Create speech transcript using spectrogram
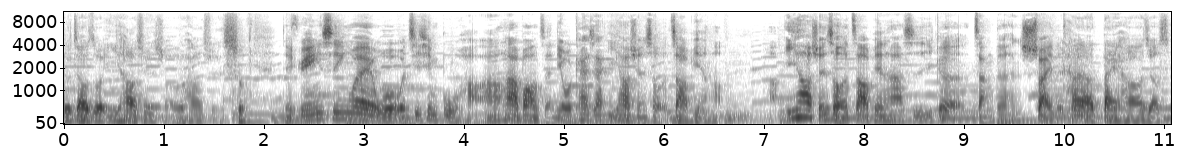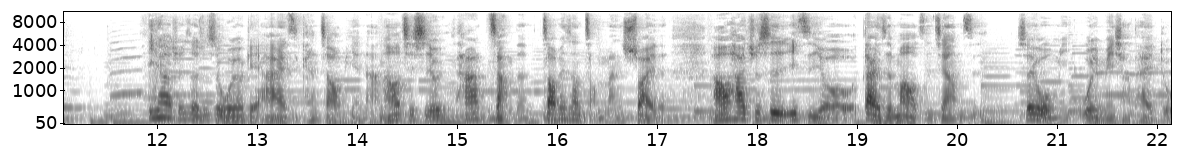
都叫做一号选手、二号选手。对，原因是因为我我记性不好，然后他有帮我整理。我看一下一号选手的照片哈。好，一号选手的照片，他是一个长得很帅的人。他要代号叫什么？一号选手就是我有给爱爱子看照片呐、啊，然后其实他长得照片上长得蛮帅的，然后他就是一直有戴着帽子这样子，所以我们我也没想太多。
